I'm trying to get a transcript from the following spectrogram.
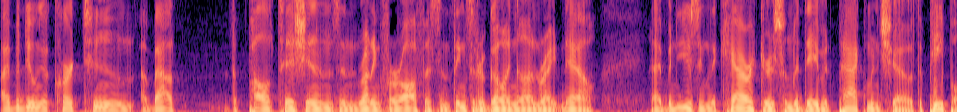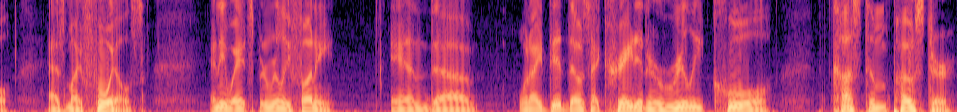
I've been doing a cartoon about the politicians and running for office and things that are going on right now. And I've been using the characters from the David Pakman show, the people, as my foils. Anyway, it's been really funny. And uh, what I did though is I created a really cool custom poster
